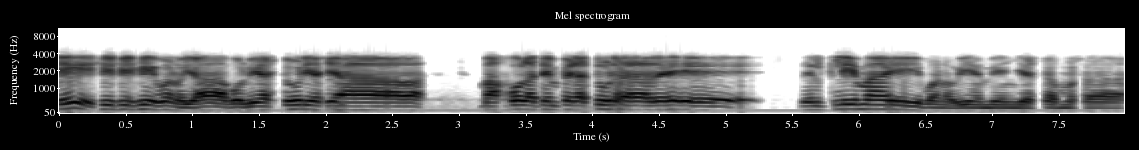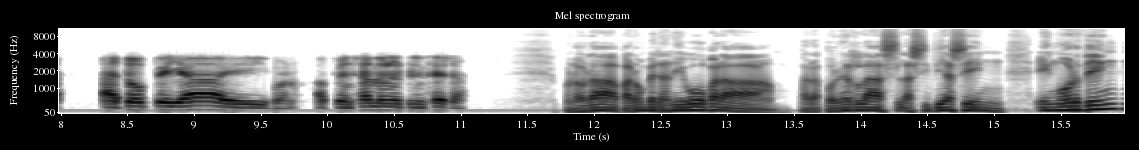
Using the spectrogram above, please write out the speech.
Sí, sí, sí, sí. Bueno, ya volví a Asturias, ya bajó la temperatura de, del clima y bueno, bien, bien, ya estamos a, a tope ya y bueno, pensando en el Princesa. Bueno, ahora para un veraniego para, para poner las, las ideas en, en orden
